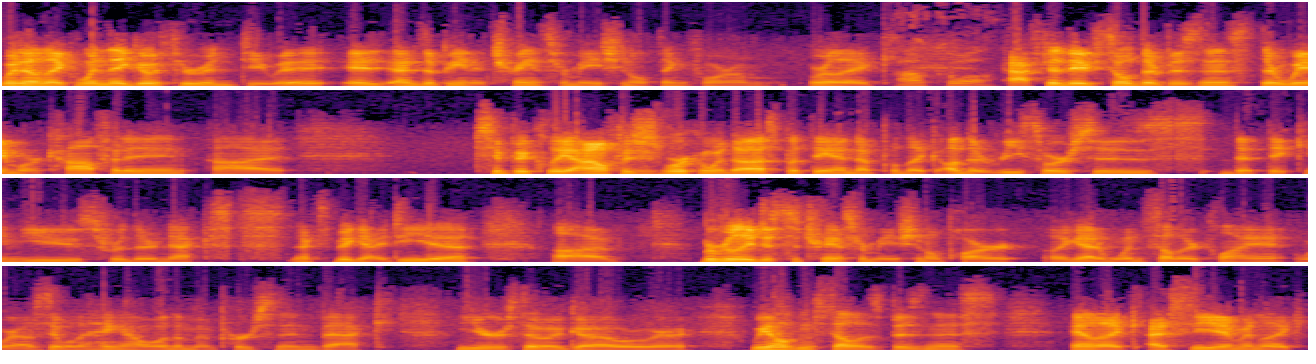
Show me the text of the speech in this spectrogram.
but then like when they go through and do it, it ends up being a transformational thing for them. or like Oh, cool. after they've sold their business, they're way more confident. Uh, typically, I don't know if it's just working with us, but they end up with like other resources that they can use for their next next big idea. Uh, but really, just the transformational part. Like I had one seller client where I was able to hang out with him in person back a year or so ago, where we helped him sell his business, and like I see him and like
